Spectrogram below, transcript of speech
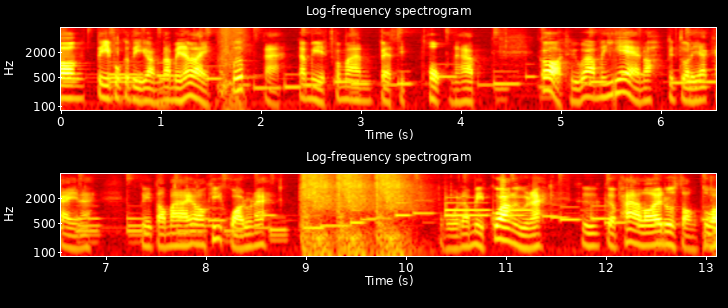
ลองตีปกติก่อนดาเมจเท่าไหร่ปุ๊บ อะ ดาเมจประมาณ 86 นะครับ ก็ถือว่าไม่แย่เนาะเป็นตัวระยะไกลนะโอเคต่อมาลองคลิกขวาดูนะโอ้โหดาเมจกว้างอยู่นะ คือเกือบ 500โดน2ตัว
